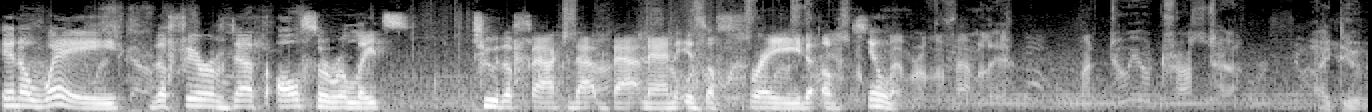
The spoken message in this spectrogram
In a way, the fear of death also relates to the fact that Batman is afraid of killing. Member of the family, but do you trust her? I do.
